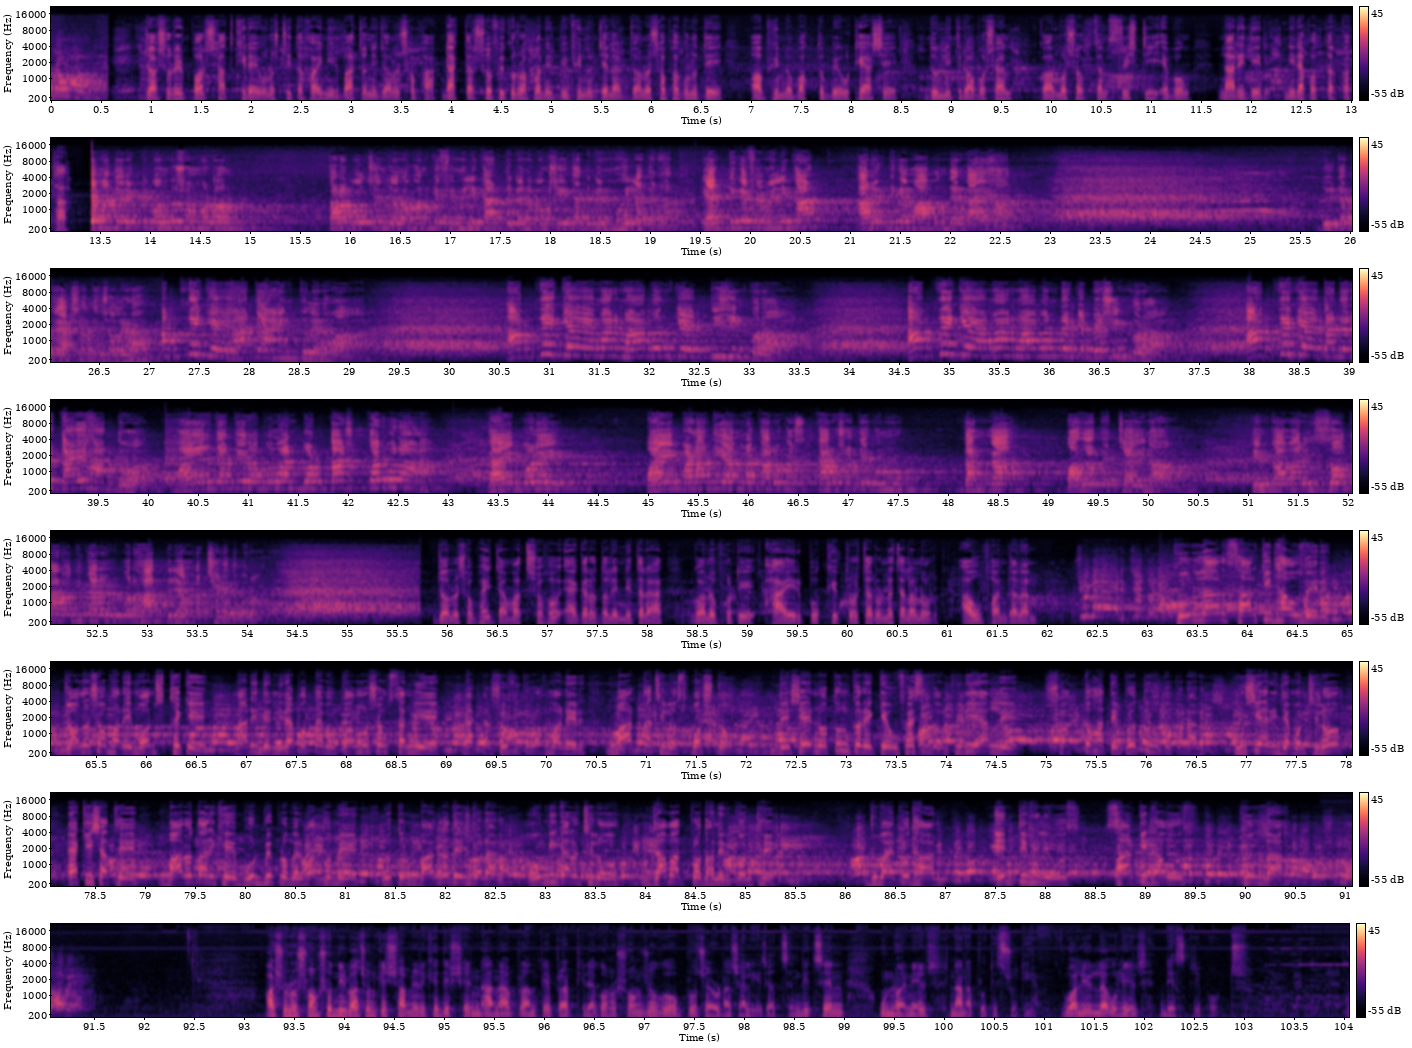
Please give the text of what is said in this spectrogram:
যশোরের পর সাতক্ষীরায় অনুষ্ঠিত হয় নির্বাচনী জনসভা। ডাক্তার শফিকুর রহমানের বিভিন্ন জেলার জনসভাগুলোতে অভিন্ন বক্তব্যে উঠে আসে দুর্নীতির অবসান কর্মসংস্থান সৃষ্টি এবং নারীদের নিরাপত্তার কথা। আমাদের একটি বন্ধু সংগঠন তারা বলছেন, জনগণকে ফ্যামিলি কার্ড দিবেন এবং সেইটা দিবেন মহিলাদের হাতে। একদিকে ফ্যামিলি কার্ড আরেকদিকে মা বোনদের গায়ে হাত। দুইটা তো একসাথে চলে না। আপনি কে? হাতে আইন তুলে নেওয়া। আপনি কে? আমার মা বোনকে টিজিং করা। আপনি কে? আমার মা বোনদেরকে বেশিং করা। আপনি কে? তাদের গায়ে হাত দেওয়া। মায়ের জাতির অপমান বরদাস্ত করব না। গায়ে পড়ে পায়ে পাড়া দিয়ে আমরা কারও কারও সাথে কোনো দাঙ্গা বাজাতে চাই না। কিন্তু আমার ইজ্জত আর অধিকারের উপর হাত দিলে আমরা ছেড়ে দেব না। জনসভায় জামাত সহ এগারো দলের নেতারা গণভোটে হায়ের পক্ষে প্রচারণা চালানোর আহ্বান জানান। খুলনার সার্কিট হাউসের জনসভার এই মঞ্চ থেকে নারীদের নিরাপত্তা এবং কর্মসংস্থান নিয়ে ডাক্তার শফিকুর রহমানের বার্তা ছিল স্পষ্ট। দেশে নতুন করে কেউ ফ্যাসিজম ফিরিয়ে আনলে শক্ত হাতে প্রতিহত করার হুঁশিয়ারি যেমন ছিল, একই সাথে বারো তারিখে ভোট বিপ্লবের মাধ্যমে নতুন বাংলাদেশ গড়ার অঙ্গীকারও ছিল জামাত প্রধানের কণ্ঠে। Zubair Prodhan, NTV news, circuit house, Khulna. আসন্ন সংসদ নির্বাচনকে সামনে রেখে দেশের নানা প্রান্তে প্রার্থীরা গণসংযোগ ও প্রচারণা চালিয়ে যাচ্ছেন, দিচ্ছেন উন্নয়নের নানা প্রতিশ্রুতি। ওয়ালিউল্লাহ উলির ডেস্ক রিপোর্ট।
